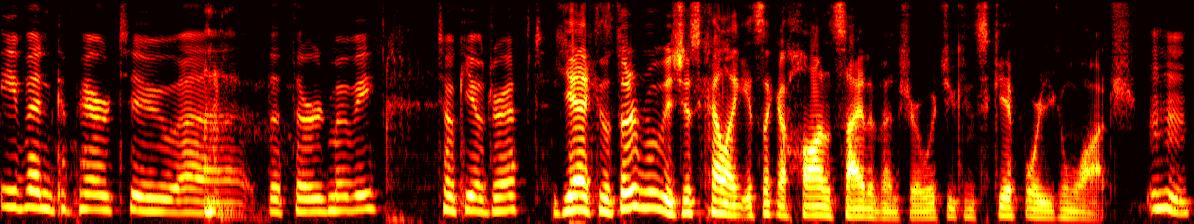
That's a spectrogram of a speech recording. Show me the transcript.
Even compared to uh, the third movie, Tokyo Drift. Yeah, because the third movie is just kind of like it's like a Han side adventure, which you can skip or you can watch. Mm-hmm.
